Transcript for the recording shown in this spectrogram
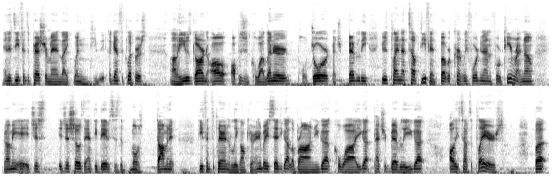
and his defensive pressure, man. Like when he against the Clippers, um, he was guarding all positions: Kawhi Leonard, Paul George, Patrick Beverley. He was playing that tough defense. But we're currently 49 and 14 right now. You know, what I mean, it, it just it just shows that Anthony Davis is the most dominant defensive player in the league. I don't care anybody said. You got LeBron, you got Kawhi, you got Patrick Beverley, you got all these types of players, but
